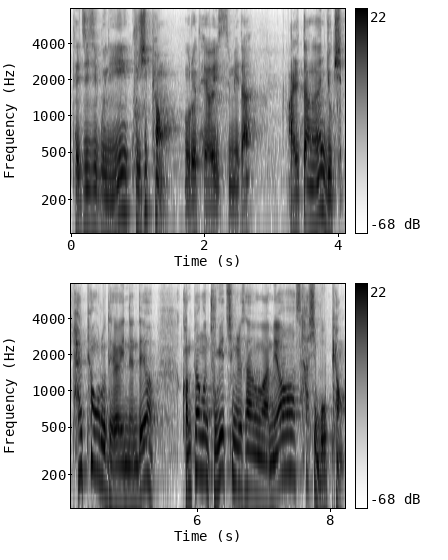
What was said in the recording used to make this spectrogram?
대지 지분이 90평으로 되어 있습니다. 알땅은 68평으로 되어 있는데요. 건평은 두 개 층을 사용하며 45평,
